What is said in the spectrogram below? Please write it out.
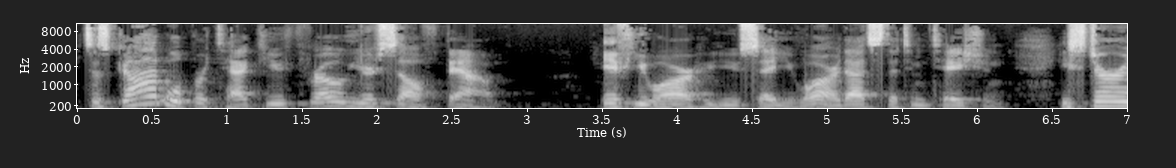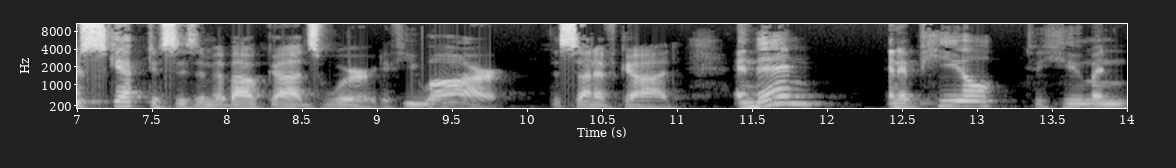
It says, God will protect you. Throw yourself down if you are who you say you are. That's the temptation. He stirs skepticism about God's word. If you are the Son of God. And then an appeal to human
